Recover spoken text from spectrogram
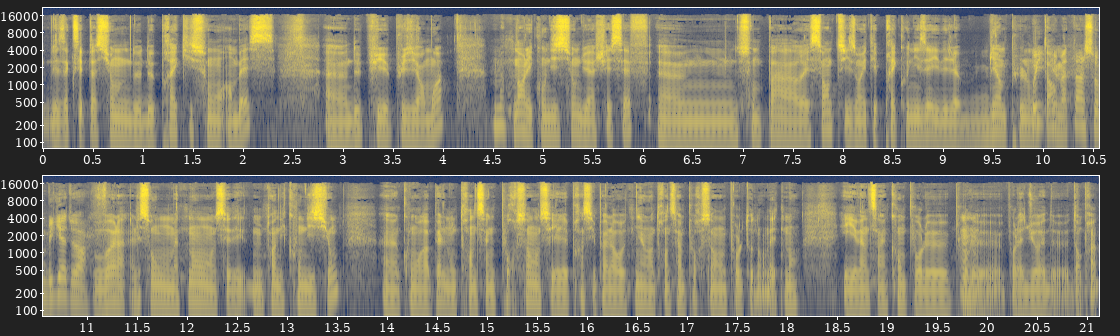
des acceptations de, de, prêts qui sont en baisse euh, depuis plusieurs mois. Maintenant, les conditions du HSF euh, ne sont pas récentes. Ils ont été préconisés il y a déjà bien plus longtemps. Oui, et maintenant elles sont obligatoires. Voilà, elles sont maintenant, c'est des, maintenant des conditions euh, qu'on rappelle. Donc 35%, c'est les principales à retenir. Hein, 35% pour le taux d'endettement et 25 ans pour le pour mmh. le pour la durée d'emprunt.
